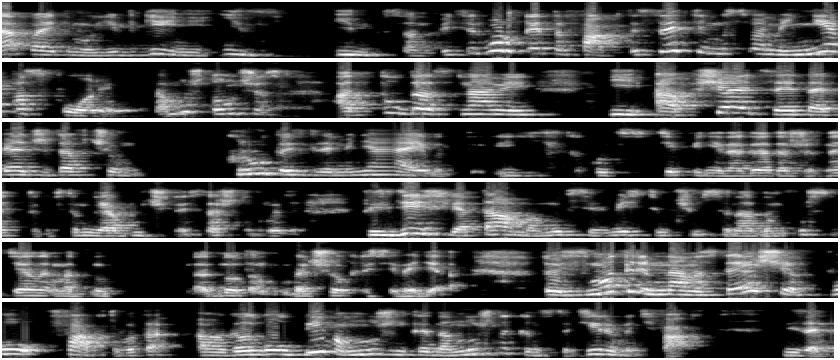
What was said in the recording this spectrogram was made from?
да, поэтому Евгений из in Санкт-Петербург, это факт. И с этим мы с вами не поспорим, потому что он сейчас оттуда с нами и общается. Это, опять же, да, в чем крутость для меня и, вот, и в какой-то степени иногда даже, знаете, такой все необычность, да, что вроде ты здесь, я там, а мы все вместе учимся на одном курсе, делаем одну одно там большое красивое дело. То есть смотрим на настоящее по факту. Вот а, глагол be вам нужен, когда нужно констатировать факт. Не знаю,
